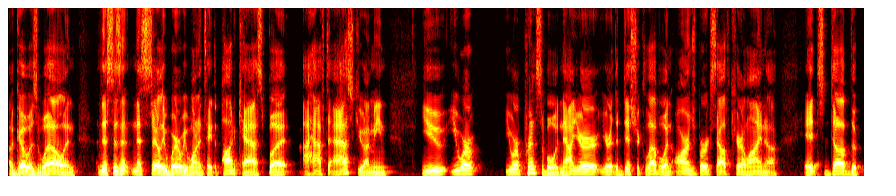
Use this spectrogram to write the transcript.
ago as well. And this isn't necessarily where we want to take the podcast, but I have to ask you. I mean, you you were you were a principal. Now you're you're at the district level in Orangeburg, South Carolina. It's dubbed the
